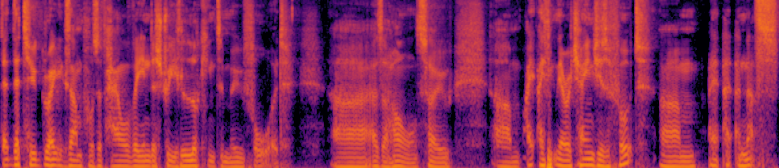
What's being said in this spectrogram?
they're two great examples of how the industry is looking to move forward uh, as a whole. So um, I, I, think there are changes afoot, um, and that's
